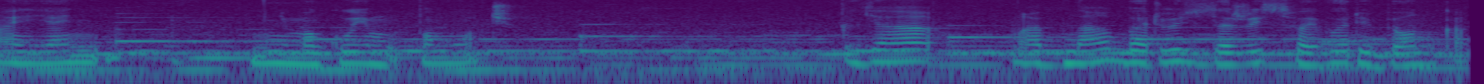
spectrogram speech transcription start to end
а я не могу ему помочь. Я одна борюсь за жизнь своего ребенка.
